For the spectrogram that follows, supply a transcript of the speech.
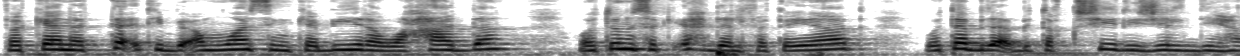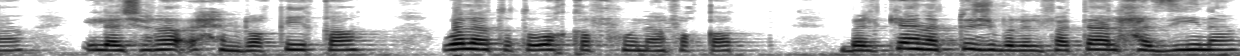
فكانت تأتي بأمواس كبيرة وحادة وتمسك إحدى الفتيات وتبدأ بتقشير جلدها إلى شرائح رقيقة ولا تتوقف هنا فقط بل كانت تجبر الفتاة الحزينة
